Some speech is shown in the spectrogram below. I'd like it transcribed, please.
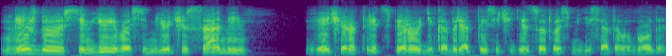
Между семью и восемью часами вечера 31 декабря 1980 года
